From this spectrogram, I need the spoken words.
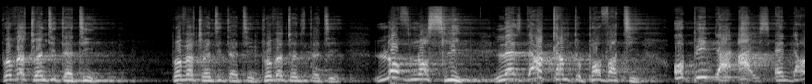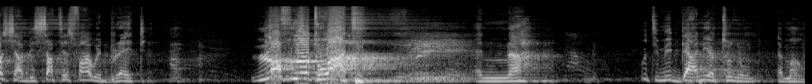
Proverbs 20, 13. Proverbs 20, 13. Proverbs 20, 13. Love not sleep, lest thou come to poverty. Open thy eyes, and thou shalt be satisfied with bread. Love not what? And nah. Utimi dani etunum ema.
